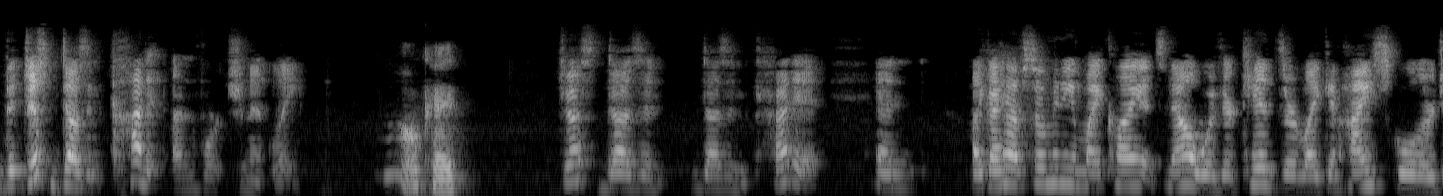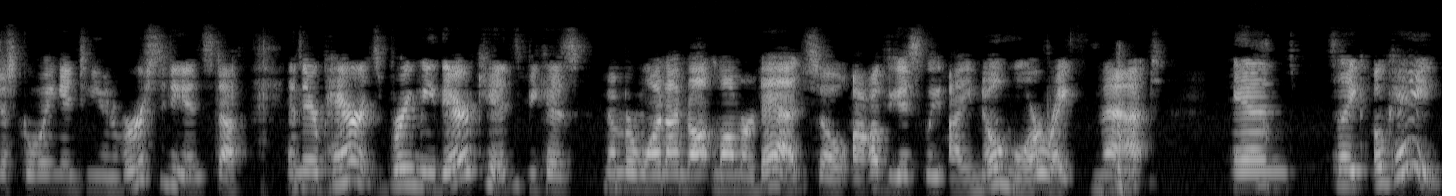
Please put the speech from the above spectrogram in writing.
that just doesn't cut it, unfortunately. Oh, okay. Just doesn't doesn't cut it, and like I have so many of my clients now where their kids are like in high school or just going into university and stuff, and their parents bring me their kids because number one, I'm not mom or dad, so obviously I know more right from that. And it's like, okay,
